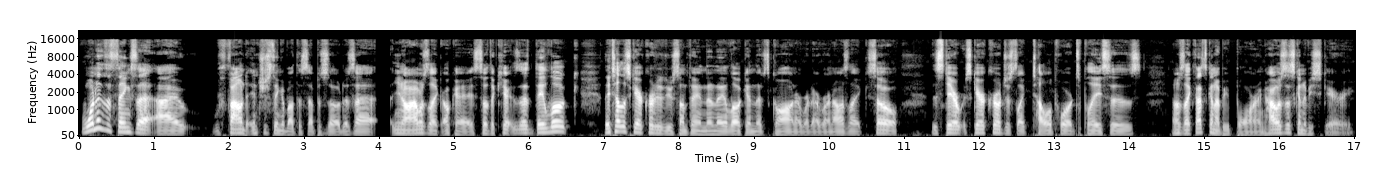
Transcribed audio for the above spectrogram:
One of the things that I found interesting about this episode is that you know I was like, okay, so the they look, they tell the scarecrow to do something, and then they look and it's gone or whatever, and I was like, so the stare- scarecrow just like teleports places. And I was like, that's gonna be boring. How is this gonna be scary?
